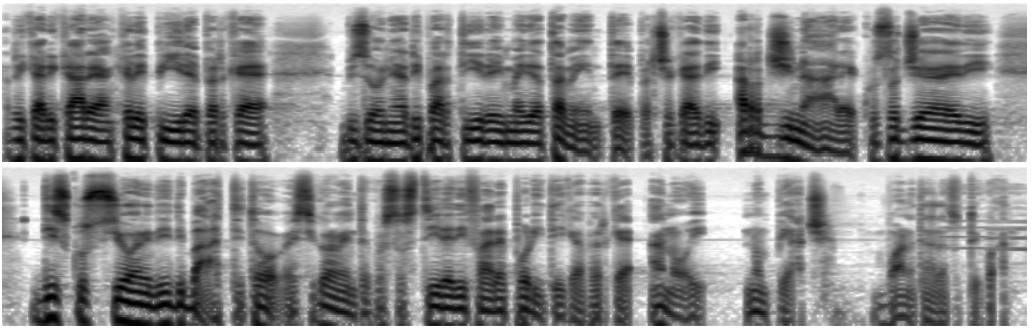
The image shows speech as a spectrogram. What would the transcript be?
ricaricare anche le pile perché bisogna ripartire immediatamente per cercare di arginare questo genere di discussioni, di dibattito e sicuramente questo stile di fare politica perché a noi non piace. Buon Natale a tutti quanti.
